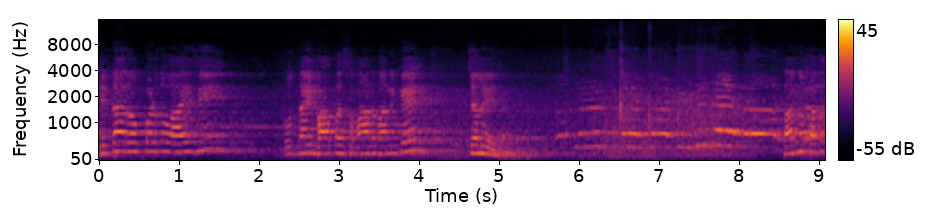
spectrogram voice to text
ਜਿੱਦਾਂ ਰੋਪੜ ਤੋਂ ਆਏ ਸੀ ਉਦਾਂ ਹੀ ਵਾਪਸ ਸਮਾਨ ਬਣ ਕੇ ਚਲੇ ਜਾ ਤੁਹਾਨੂੰ ਪਤਾ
